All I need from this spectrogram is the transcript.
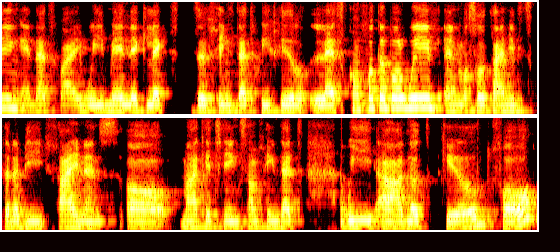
thing. And that's why we may neglect the things that we feel less comfortable with. And most of the time, it's going to be finance or marketing, something that we are not skilled for.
